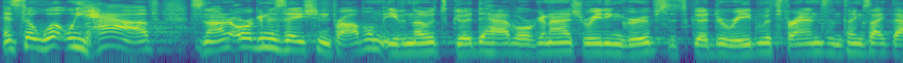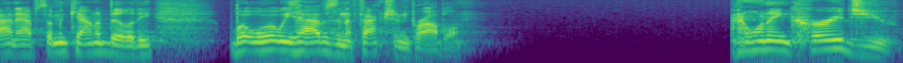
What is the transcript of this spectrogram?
And so, what we have is not an organization problem, even though it's good to have organized reading groups. It's good to read with friends and things like that and have some accountability. But what we have is an affection problem. And I want to encourage you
